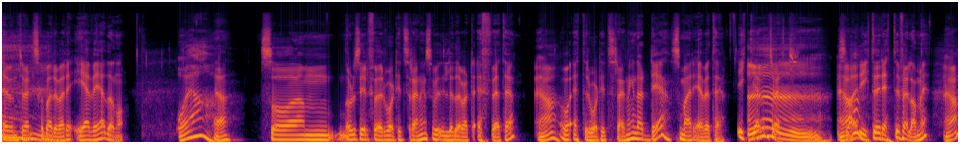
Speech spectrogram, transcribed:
Eventuelt skal bare være EV, det nå. Oh, ja. Ja. Så um, når du sier før vår tidsregning, så ville det vært FVT. ja. Og etter vår tidsregning, det er det som er EVT. Ikke eventuelt. Ah, Så da der gikk det rett i fella mi. ja.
